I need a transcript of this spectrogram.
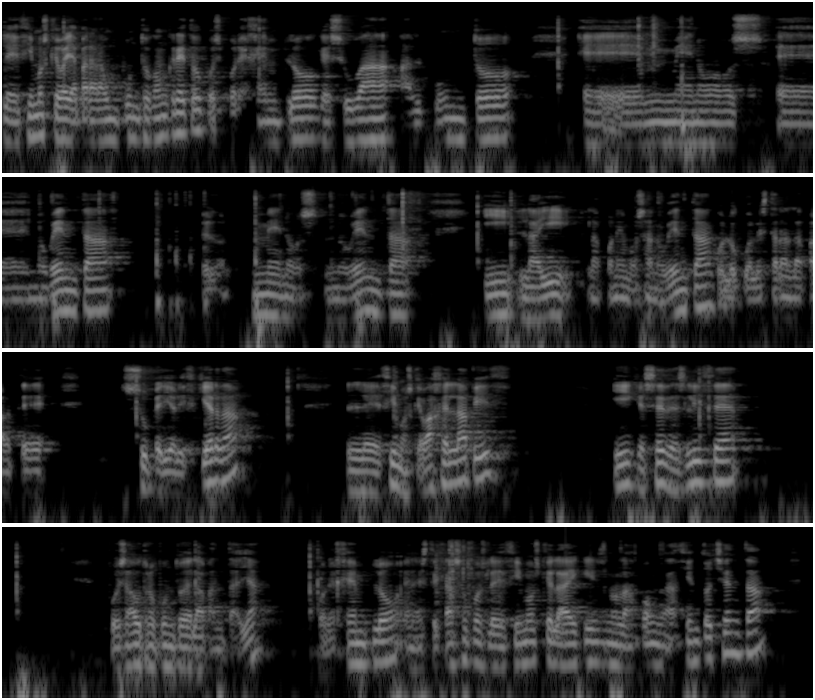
Le decimos que vaya a parar a un punto concreto, pues por ejemplo que suba al punto eh, menos 90, eh, menos 90 y la i la ponemos a 90, con lo cual estará en la parte superior izquierda. Le decimos que baje el lápiz y que se deslice pues a otro punto de la pantalla. Por ejemplo, en este caso pues le decimos que la X nos la ponga a 180,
